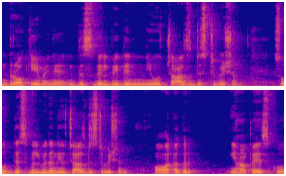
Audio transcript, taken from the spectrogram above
ड्रॉ की है मैंने this will be the new charge distribution so this will be the new charge distribution और अगर यहाँ पे इसको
